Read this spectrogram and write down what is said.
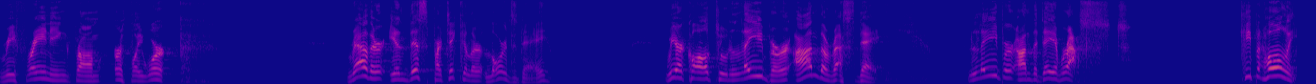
refraining from earthly work. Rather, in this particular Lord's Day, we are called to labor on the rest day. Labor on the day of rest. Keep it holy.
